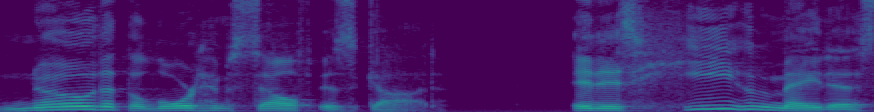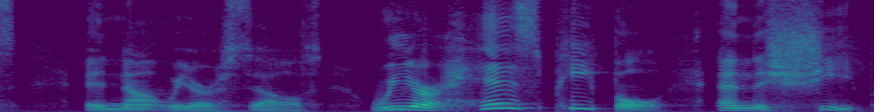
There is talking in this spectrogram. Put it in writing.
Know that the Lord Himself is God. It is He who made us and not we ourselves. We are His people and the sheep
